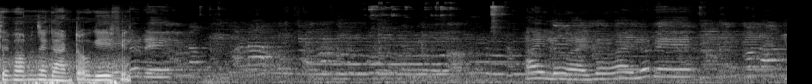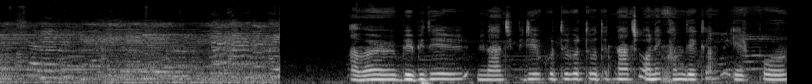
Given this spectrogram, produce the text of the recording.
তাই ভাবলাম যে গানটাও গেয়ে ফেলি। আইলো আইলো। আমার বেবিদের নাচ ভিডিও করতে করতে ওদের নাচ অনেকক্ষণ দেখলাম। এরপর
